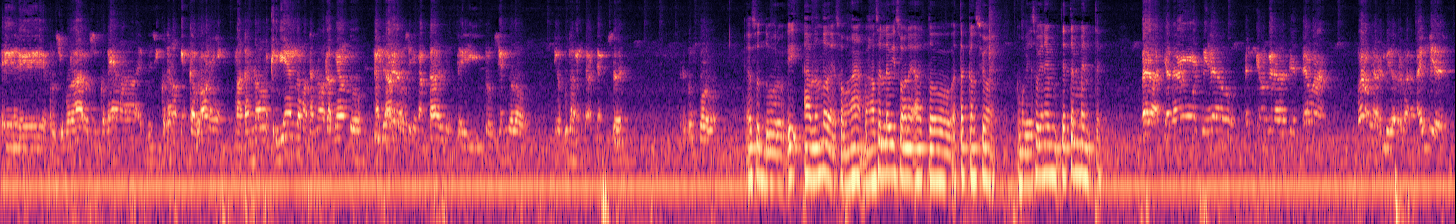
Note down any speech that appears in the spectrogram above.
eh, producción polar, cinco temas, cinco temas bien cabrones, matarnos escribiendo, matarnos rapeando, cantando, sigue cantar este, y produciéndolo, digo, putamente. Sí. Es un poco. Eso es duro. Y hablando de eso, van a, van a hacerle visuales a, esto, a estas canciones. Como que eso viene ya está en mente. Pero ya tenemos el video, el que no quiero decir el tema. Bueno, ya hay el video preparado, hay el video.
